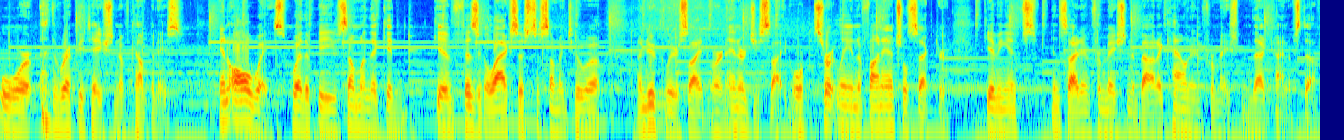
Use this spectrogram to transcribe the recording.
or the reputation of companies in all ways, whether it be someone that could give physical access to somebody to a, a nuclear site or an energy site, or certainly in the financial sector, giving ins inside information about account information, that kind of stuff.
